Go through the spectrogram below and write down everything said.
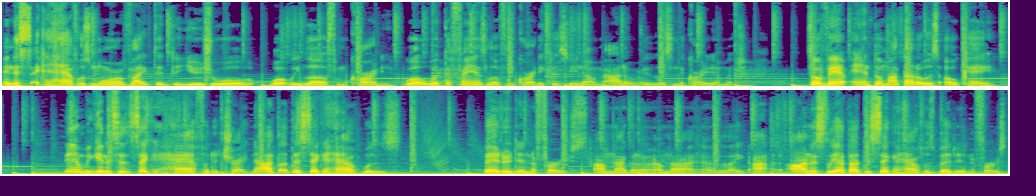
and the second half was more of like the, the usual what we love from Carti. Well, what the fans love from Carti, because you know I don't really listen to Carti that much. So Vamp Anthem, I thought it was okay. Then we get into the second half of the track. Now I thought the second half was better than the first. I'm not gonna. I'm not like. I, honestly, I thought the second half was better than the first.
